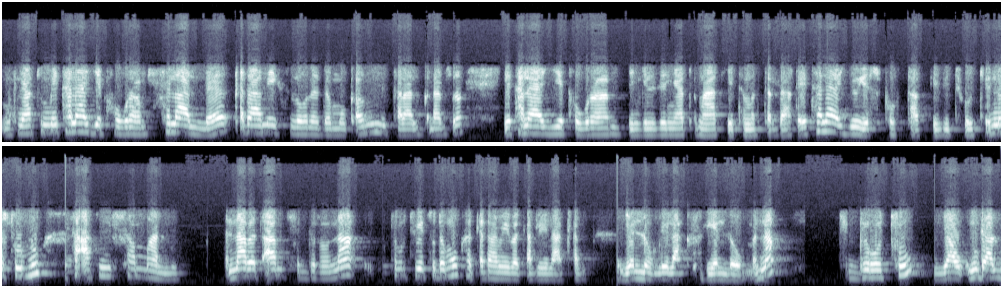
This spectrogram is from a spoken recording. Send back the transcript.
ምክንያቱም የተለያየ ፕሮግራም ስላለ ቅዳሜ ስለሆነ ደግሞ ቀኑ የሚተላለፍ ቅዳሜ ስለሆነ የተለያየ ፕሮግራም የእንግሊዝኛ ጥናት፣ የትምህርት እርዳታ፣ የተለያዩ የስፖርት አክቲቪቲዎች እነሱ ሁሉ ሰዓቱን ይሻማሉ እና በጣም ችግር ነው እና ትምህርት ቤቱ ደግሞ ከቅዳሜ በቀር ሌላ ቀን የለውም፣ ሌላ ክፍል የለውም እና ችግሮቹ ያው እንዳሉ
